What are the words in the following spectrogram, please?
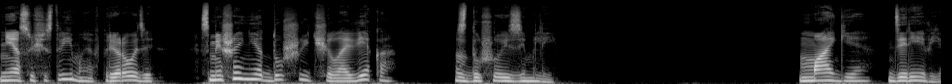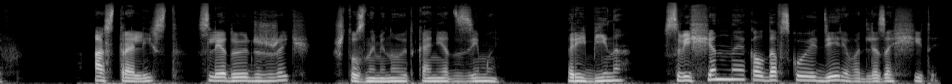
неосуществимая в природе, смешение души человека с душой земли. Магия деревьев. Астралист следует сжечь, что знаменует конец зимы. Рябина — священное колдовское дерево для защиты,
